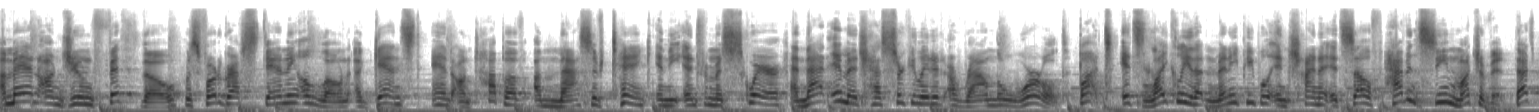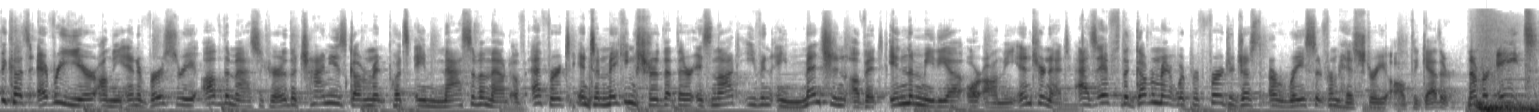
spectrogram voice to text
A man on June 5th, though, was photographed standing alone against and on top of a massive tank in the infamous square, and that image has circulated around the world. But it's likely that many people in China itself haven't seen much of it. That's because every year on the anniversary of the massacre, the Chinese government puts a massive amount of effort into making sure that there is not even a mention of it in the media or on the internet, as if the government would prefer to just erase it from history altogether. Number 8.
